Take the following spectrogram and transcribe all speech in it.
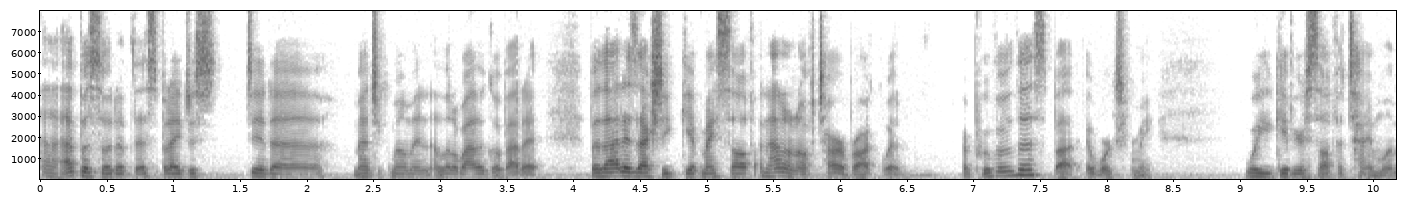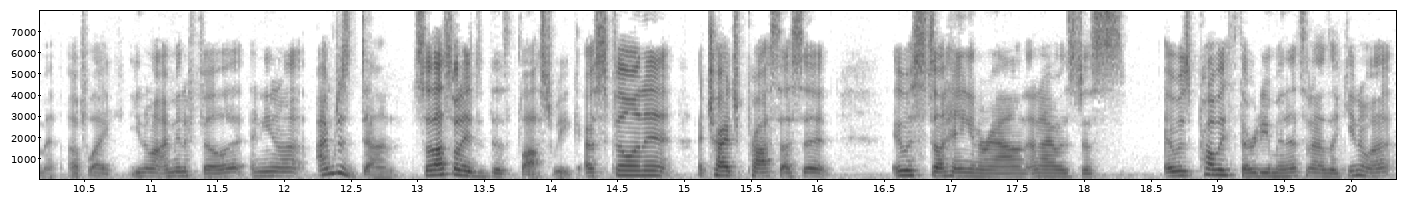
uh, episode of this, but I just did a magic moment a little while ago about it. But that is actually give myself, and I don't know if Tara Brach would approve of this, but it works for me. Where you give yourself a time limit of like, you know what, I'm gonna fill it, and you know what, I'm just done. So that's what I did this last week. I was filling it. I tried to process it. It was still hanging around, and I was just. It was probably 30 minutes, and I was like, you know what,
